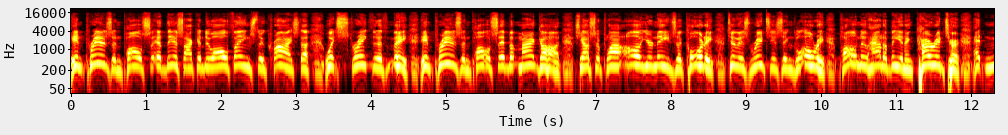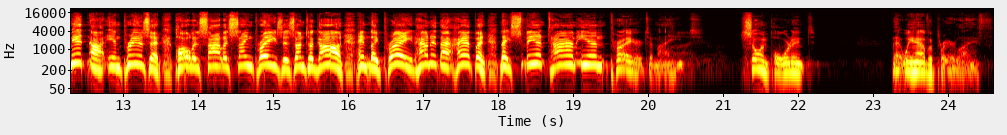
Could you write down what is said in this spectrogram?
In prison, Paul said this I can do all things through Christ, uh, which strengtheneth me. In prison, Paul said, But my God shall supply all your needs according to his riches and glory. Paul knew how to be an encourager. At midnight in prison, Paul and Silas sang praises unto God and they prayed. How did that happen? They spent time in prayer tonight. So important that we have a prayer life.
